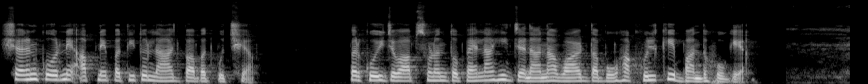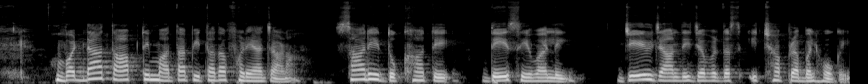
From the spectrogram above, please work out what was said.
ਸ਼ਰਨ ਕੌਰ ਨੇ ਆਪਣੇ ਪਤੀ ਤੋਂ ਲਾਜ ਬਾਬਤ ਪੁੱਛਿਆ। ਪਰ ਕੋਈ ਜਵਾਬ ਸੁਣਨ ਤੋਂ ਪਹਿਲਾਂ ਹੀ ਜਨਾਨਾ ਵਾਰਡ ਦਾ ਬੋਹਾ ਖੁੱਲ੍ਹ ਕੇ ਬੰਦ ਹੋ ਗਿਆ। ਵੱਡਾ ਤਾਪ ਤੇ ਮਾਤਾ ਪਿਤਾ ਦਾ ਫੜਿਆ ਜਾਣਾ, ਸਾਰੇ ਦੁੱਖਾਂ ਤੇ ਦੇ ਸੇਵਾ ਲਈ ਜੇਲ੍ਹ ਜਾਣ ਦੀ ਜ਼ਬਰਦਸਤ ਇੱਛਾ ਪ੍ਰਬਲ ਹੋ ਗਈ।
